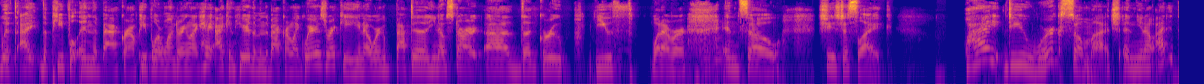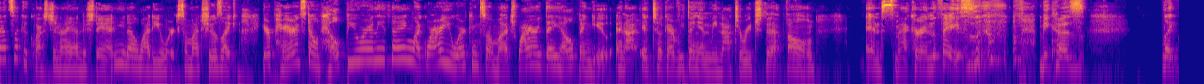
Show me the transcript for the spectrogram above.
with I, the people in the background. People are wondering, like, hey, I can hear them in the background. Like, where's Riki? You know, we're about to, you know, start uh, the group, youth, whatever. Mhm. And so she's just like, why do you work so much? And, you know, I did, that's like a question I understand. You know, why do you work so much? She was like, your parents don't help you or anything? Like, why are you working so much? Why aren't they helping you? And I, it took everything in me not to reach that phone and smack her in the face because, like,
